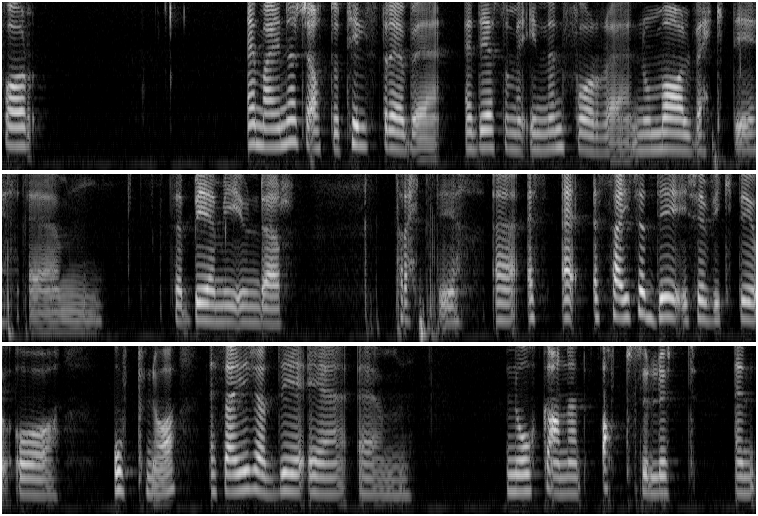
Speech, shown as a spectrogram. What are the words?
For jeg mener ikke at å tilstrebe er det som er innenfor eh, normalvektig eh, BMI under 30. Eh, jeg, jeg, jeg, sier ikke at det ikke er viktig å oppnå. Jeg sier ikke at det er um, noe annet absolutt en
